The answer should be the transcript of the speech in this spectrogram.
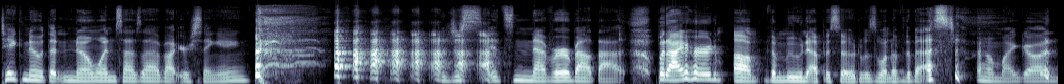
Take note that no one says that about your singing. It's just it's never about that. But I heard um the moon episode was one of the best. Oh my god.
